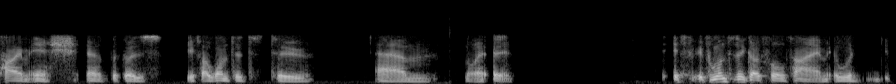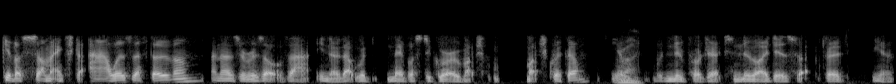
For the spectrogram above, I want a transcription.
time ish uh, because if I wanted to if if we wanted to go full time, it would give us some extra hours left over, and as a result of that, you know, that would enable us to grow much much quicker. You know, Right. with new projects and new ideas for, for you know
